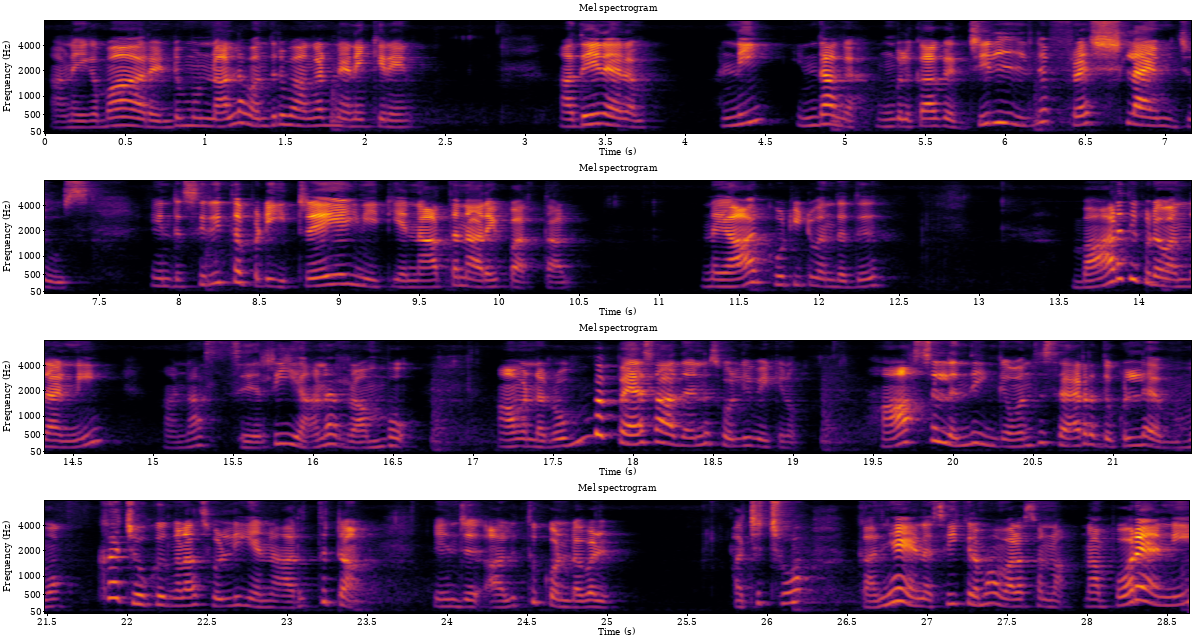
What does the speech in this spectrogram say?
அநேகமாக ரெண்டு மூணு நாளில் வந்துடுவாங்கன்னு நினைக்கிறேன். அதே நேரம் அண்ணி இந்தாங்க உங்களுக்காக ஜில்னு ஃப்ரெஷ் லைம் ஜூஸ் என்று சிரித்தபடி ட்ரேயை நீட்டிய நாத்தனாரை பார்த்தாள். உன்னை யார் கூட்டிகிட்டு வந்தது? பாரதி கூட வந்த அண்ணி. ஆனால் சரியான ரம்பம். அவனை ரொம்ப பேசாதன்னு சொல்லி வைக்கணும். ஹாஸ்டல்லேருந்து இங்கே வந்து சேர்றதுக்குள்ளே மொக்க ஜோக்குங்களாக சொல்லி என்னை அறுத்துட்டான் என்று அழுத்து கொண்டவள். அச்சச்சோ கன்யா என்னை சீக்கிரமாக வர சொன்னான். நான் போகிறேன் அண்ணி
